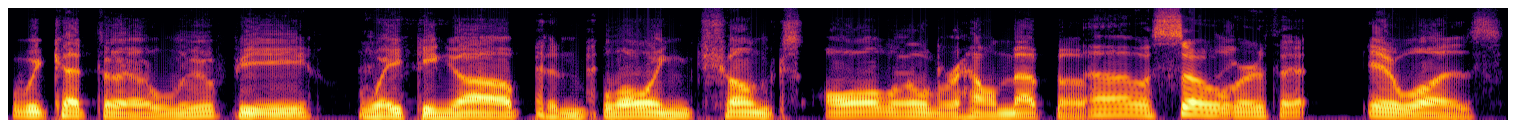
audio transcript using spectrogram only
We cut to Luffy waking up and blowing chunks all over Helmeppo. Oh, it was so Like- worth it. It was,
